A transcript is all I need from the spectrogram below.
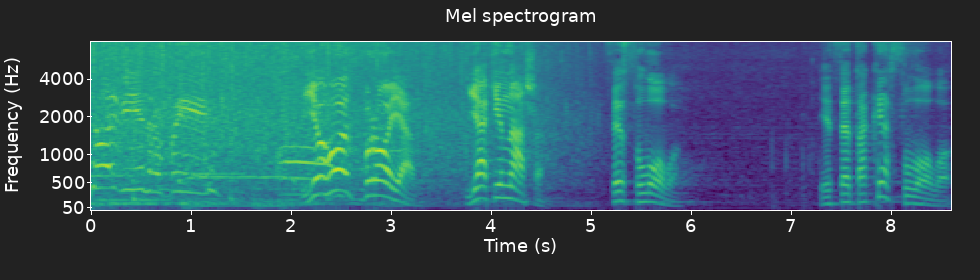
що він робив. Його зброя, як і наша, це слово. І це таке слово.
